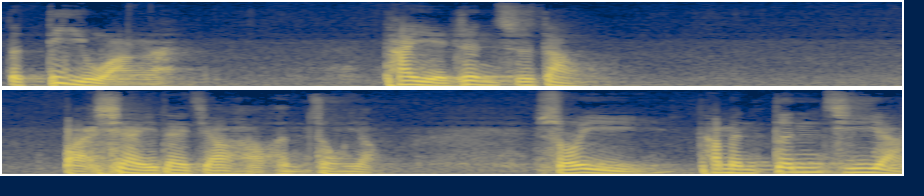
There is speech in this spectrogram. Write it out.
的帝王啊，他也认知到，把下一代教好很重要。所以他们登基呀，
